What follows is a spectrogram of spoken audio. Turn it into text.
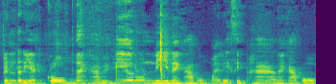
เป็นเหรียญกลมนะครับพี่ๆรุ่นนี้นะครับ ผมหมายเลข 15 นะครับผม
